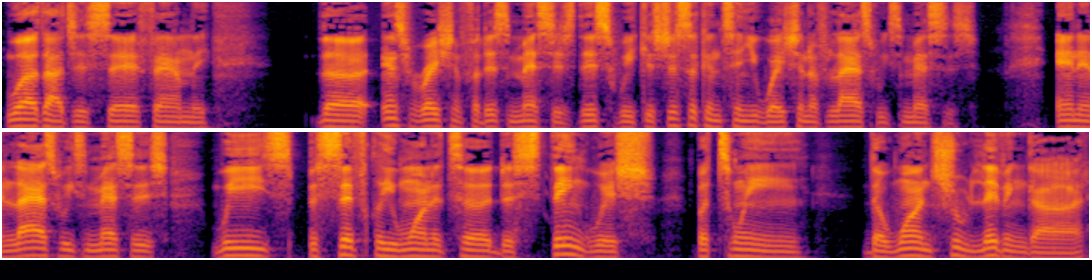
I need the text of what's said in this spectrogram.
Well, as I just said, family, the inspiration for this message this week is just a continuation of last week's message. And in last week's message, we specifically wanted to distinguish between the one true living God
